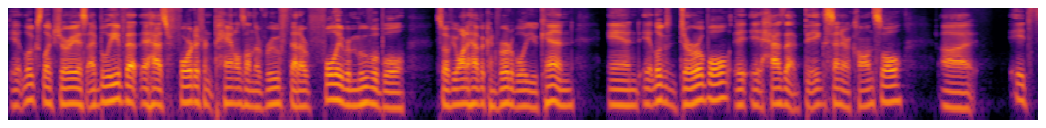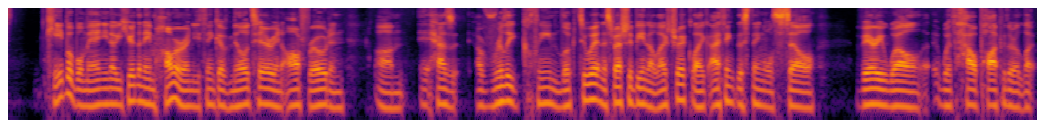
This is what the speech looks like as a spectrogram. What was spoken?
it looks luxurious. I believe that it has four different panels on the roof that are fully removable. So if you want to have a convertible, you can and it looks durable. It, it has that big center console. Uh, it's capable, man. You know, you hear the name Hummer and you think of military and off road, and um, it has a really clean look to it, and especially being electric. Like, I think this thing will sell very well with how popular ele-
